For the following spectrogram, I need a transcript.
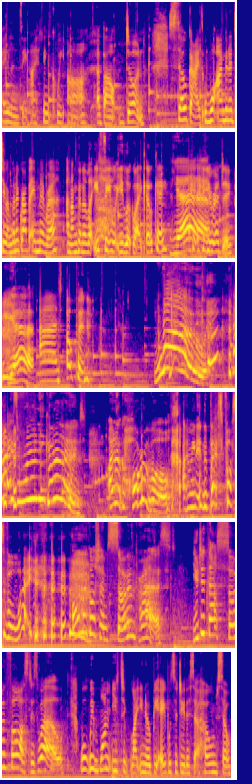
Okay, Lindsey, I think we are about done. So guys, what I'm gonna do, I'm gonna grab a mirror and I'm gonna let you see what you look like, okay? Yeah. Are you ready? Yeah. And open. Whoa! that is really good. I look horrible. I mean, in the best possible way. oh my gosh, I'm so impressed. You did that so fast as well. Well, we want you to, like, you know, be able to do this at home. So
